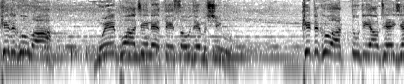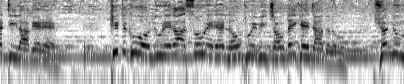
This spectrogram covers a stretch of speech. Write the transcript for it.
ခေတ္တခုမှာမွေးဖွားခြင်းနဲ့သေဆုံးခြင်းမရှိဘူးခေတ္တခုဟာသူတယောက်တည်းရက်တီလာခဲ့တယ်ခေတ္တခုကိုလူတွေကအစိုးတွေနဲ့လုံးထွေးပြီးကြောင်တိတ်ခဲ့ကြသလိုရွက်နုမ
